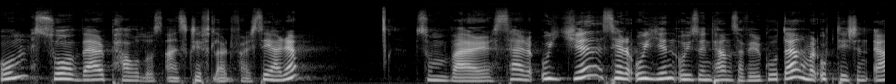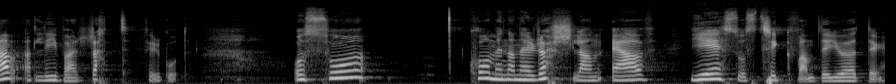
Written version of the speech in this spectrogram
om så var Paulus en skriftlærd fariseere, som var særa ujen, særa ujen og sin tjeneste for gode. Han var opptidsen av at livet var rett for gode. Og så kom en denne rørslan av Jesus tryggvante jøder.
